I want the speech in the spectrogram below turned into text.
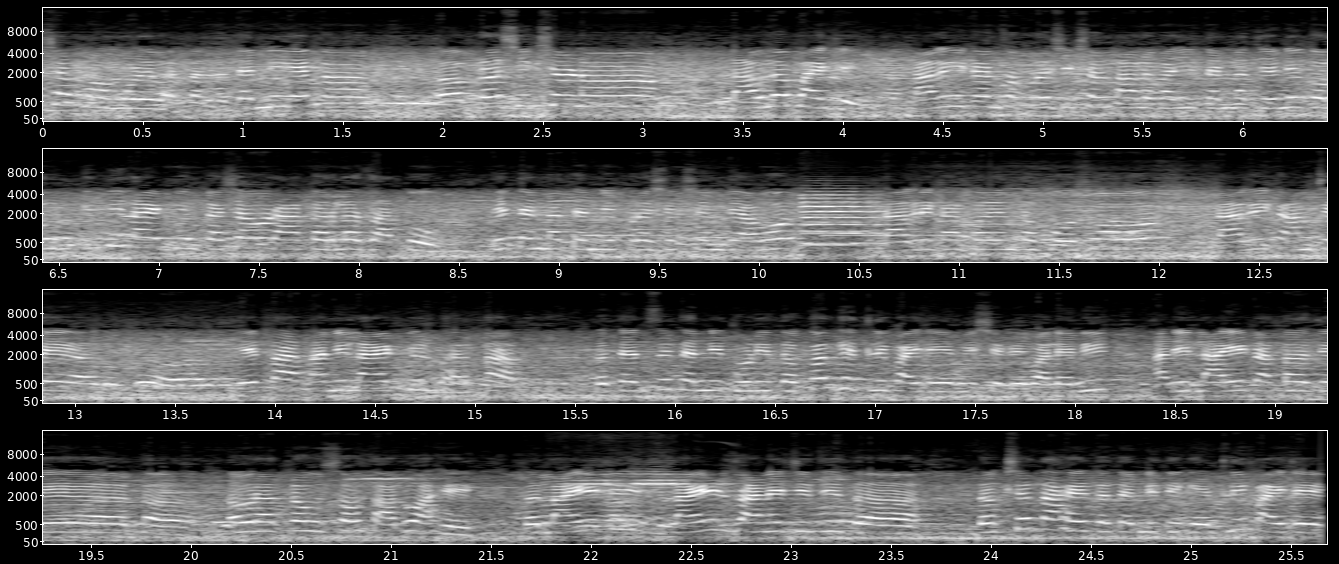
कशामुळे भरतात? तर त्यांनी एक प्रशिक्षण लावलं पाहिजे. नागरिकांचं प्रशिक्षण लावलं पाहिजे. त्यांना जेणेकरून किती लाइट बिल कशावर आकारला जातो ते त्यांना त्यांनी प्रशिक्षण द्यावं. लाइट तर त्यांचे त्यांनी थोडी दखल घेतली पाहिजे एम. वाल्यांनी आणि लाइट आता जे नवरात्र उत्सव चालू आहे तर लाइट लाइट जाण्याची जी दक्षता आहे तर त्यांनी ती घेतली पाहिजे.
